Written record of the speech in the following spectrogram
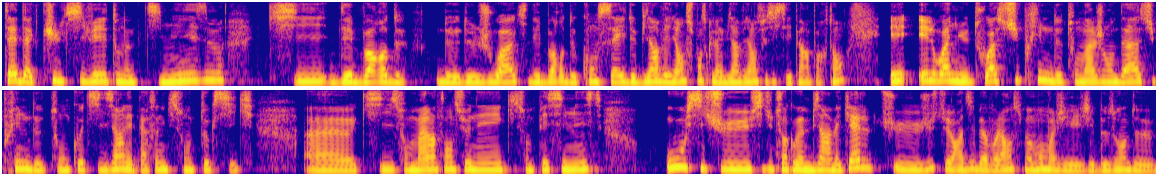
t'aide à cultiver ton optimisme, qui déborde de, joie, qui déborde de conseils, de bienveillance. Je pense que la bienveillance aussi c'est hyper important. Et éloigne-toi, supprime de ton agenda, supprime de ton quotidien les personnes qui sont toxiques, euh, qui sont mal intentionnées, qui sont pessimistes. Ou si tu, si tu te sens quand même bien avec elles, tu juste leur dis, bah voilà, en ce moment, moi j'ai besoin de,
